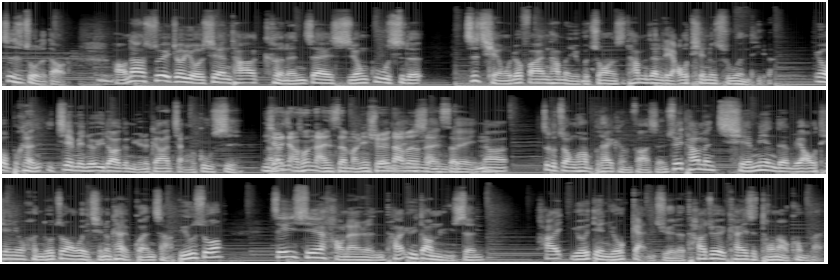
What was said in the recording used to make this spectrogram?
这是做得到的。嗯、好，那所以就有些人他可能在使用故事的之前，我就发现他们有个状况是他们在聊天都出问题了。因为我不可能一见面就遇到一个女的跟他讲个故事。你现在讲说男生嘛？你学员大部分是男生，对，那这个状况不太可能发生。所以他们前面的聊天有很多状况，我以前都开始观察。比如说这一些好男人，他遇到女生，他有一点有感觉的，他就会开始头脑空白。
